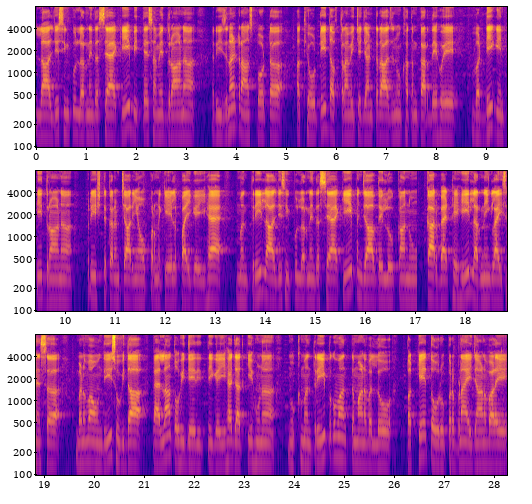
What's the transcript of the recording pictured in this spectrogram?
ਲਾਲਜੀਤ ਸਿੰਘ ਭੁੱਲਰ ਨੇ ਦੱਸਿਆ ਕਿ ਬੀਤੇ ਸਮੇਂ ਦੌਰਾਨ ਰੀਜਨਲ ਟਰਾਂਸਪੋਰਟ ਅਥਾਰਟੀ ਦਫ਼ਤਰਾਂ ਵਿੱਚ ਏਜੰਟ ਰਾਜ ਨੂੰ ਖਤਮ ਕਰਦੇ ਹੋਏ ਵੱਡੀ ਗਿਣਤੀ ਦੌਰਾਨ ਭ੍ਰਿਸ਼ਟ ਕਰਮਚਾਰੀਆਂ ਉੱਪਰ ਨਕੇਲ ਪਾਈ ਗਈ ਹੈ। ਮੰਤਰੀ ਲਾਲਜੀਤ ਸਿੰਘ ਭੁੱਲਰ ਨੇ ਦੱਸਿਆ ਕਿ ਪੰਜਾਬ ਦੇ ਲੋਕਾਂ ਨੂੰ ਘਰ ਬੈਠੇ ਹੀ ਲਰਨਿੰਗ ਲਾਇਸੈਂਸ ਬਣਵਾਉਣ ਦੀ ਸੁਵਿਧਾ ਪਹਿਲਾਂ ਤੋਂ ਹੀ ਦੇ ਦਿੱਤੀ ਗਈ ਹੈ, ਜਦਕਿ ਹੁਣ ਮੁੱਖ ਮੰਤਰੀ ਭਗਵੰਤ ਮਾਨ ਵੱਲੋਂ ਪੱਕੇ ਤੌਰ ਉੱਪਰ ਬਣਾਏ ਜਾਣ ਵਾਲੇ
